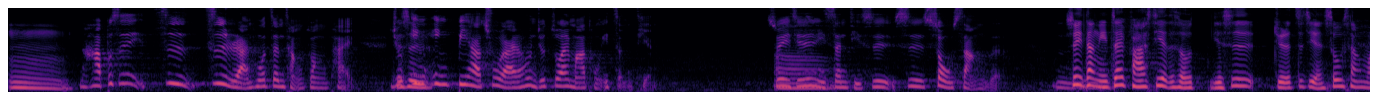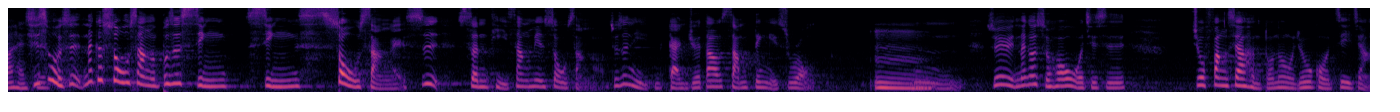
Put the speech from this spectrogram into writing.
嗯，那它不是自自然或正常状态，就硬硬逼它出来，然后你就坐在马桶一整天，所以其实你身体是是受伤的。所以，当你在发泄的时候，也是觉得自己很受伤吗？还是？其实我是那个受伤，不是心心受伤，哎，是身体上面受伤了，就是你感觉到 something is wrong。嗯嗯，所以那个时候我其实就放下很多，那我就跟我自己讲，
